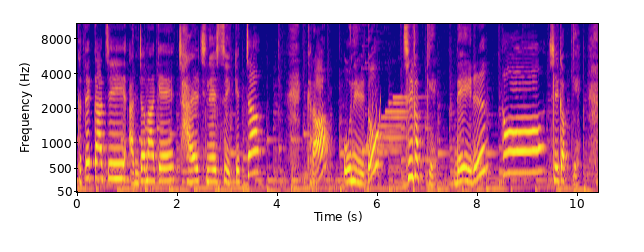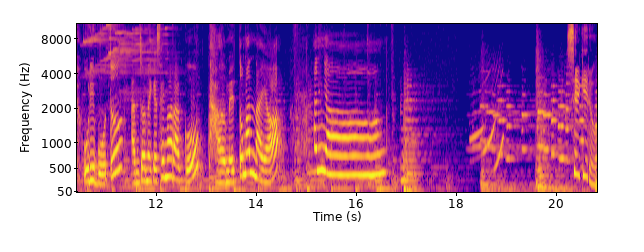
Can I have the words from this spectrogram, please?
그때까지 안전하게 잘 지낼 수 있겠죠? 그럼 오늘도 즐겁게, 내일은 더 즐겁게 우리 모두 안전하게 생활하고 다음에 또 만나요. 안녕. 슬기로운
